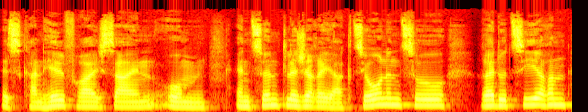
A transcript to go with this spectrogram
Es kann hilfreich sein, um entzündliche Reaktionen zu reduzieren.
